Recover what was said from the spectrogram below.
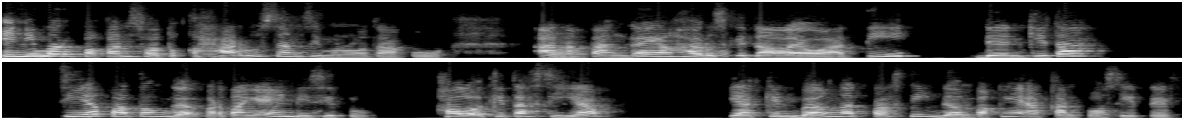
Ini merupakan suatu keharusan sih menurut aku. Anak tangga yang harus kita lewati dan kita siap atau enggak pertanyaannya di situ. Kalau kita siap, yakin banget pasti dampaknya akan positif.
